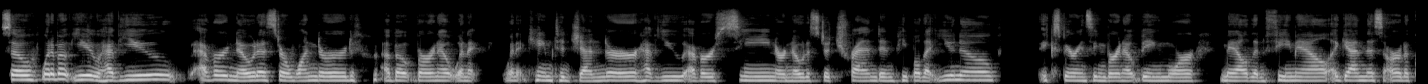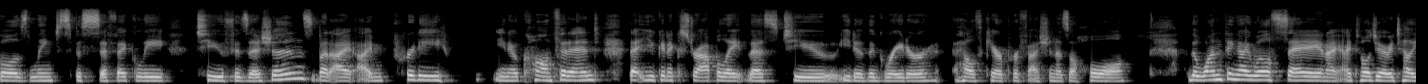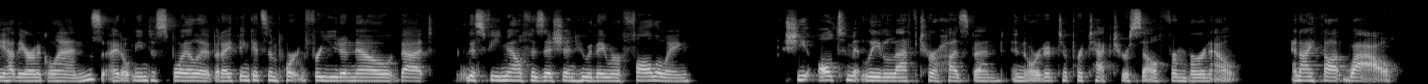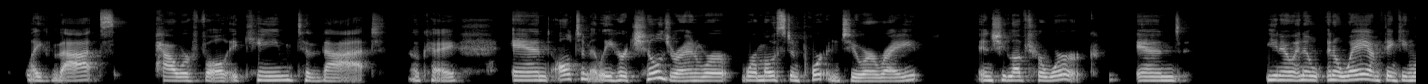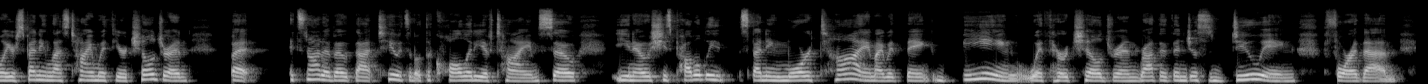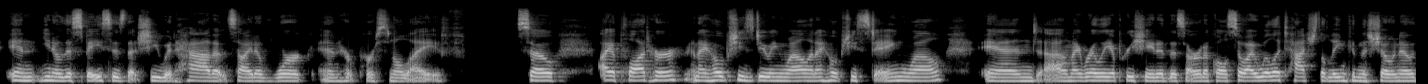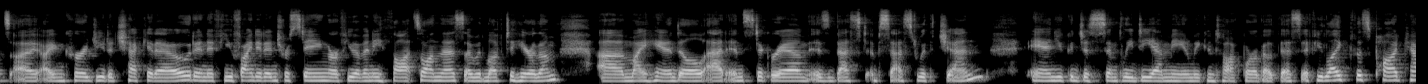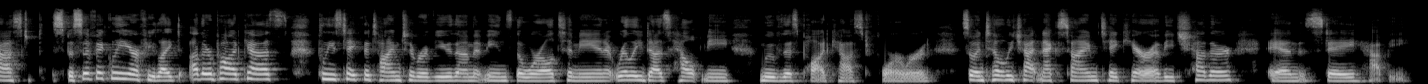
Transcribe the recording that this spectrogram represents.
So, what about you? Have you ever noticed or wondered about burnout when it when it came to gender? Have you ever seen or noticed a trend in people that you know experiencing burnout being more male than female? Again, this article is linked specifically to physicians, but I, I'm pretty you know confident that you can extrapolate this to you know the greater healthcare profession as a whole. The one thing i will say and I, I, told you i would tell you how the article ends i don't mean to spoil it but i think it's important for you to know that this female physician who they were following she ultimately left her husband in order to protect herself from burnout. And i thought wow like that's powerful. It came to that. Okay and ultimately her children were were most important to her right? And she loved her work. And you know in a in a way i'm thinking well you're spending less time with your children but it's not about that too. It's about the quality of time. So you know she's probably spending more time i would think being with her children rather than just doing for them in you know the spaces that she would have outside of work and her personal life so I applaud her and I hope she's doing well and I hope she's staying well. And um, I really appreciated this article. So I will attach the link in the show notes. I, I, encourage you to check it out. And if you find it interesting or if you have any thoughts on this, I would love to hear them. Um, my handle at Instagram is best obsessed with Jen. And you can just simply DM me and we can talk more about this. If you liked this podcast specifically, or if you liked other podcasts, please take the time to review them. It means the world to me. And it really does help me move this podcast forward. So until we chat next time, take care of each other and stay happy.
